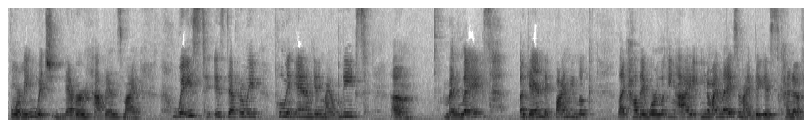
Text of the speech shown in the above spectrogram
forming, which never happens. My waist is definitely pulling in. I'm getting my obliques. Um, my legs, again, they finally look like how they were looking. I, you know, my legs are my biggest kind of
